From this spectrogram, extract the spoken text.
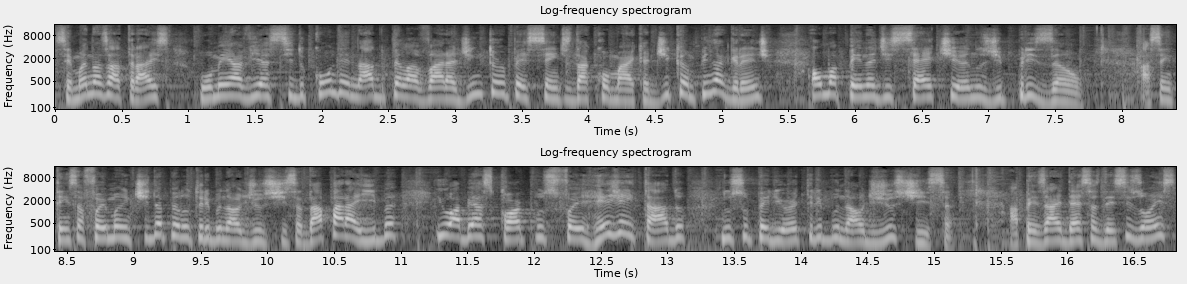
Semanas atrás, o homem havia sido condenado pela vara de entorpecentes da comarca de Campina Grande a uma pena de sete anos de prisão. A sentença foi mantida pelo Tribunal de Justiça da Paraíba e o habeas corpus foi rejeitado no Superior Tribunal de Justiça. Apesar dessas decisões,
